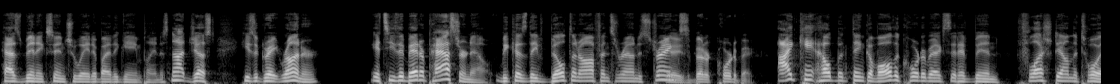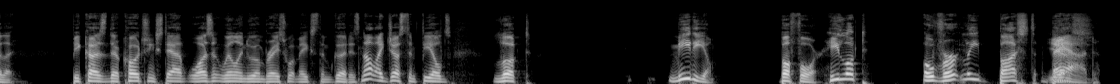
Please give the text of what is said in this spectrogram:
has been accentuated by the game plan. It's not just he's a great runner. It's he's a better passer now because they've built an offense around his Yeah, strengths. he's a better quarterback. I can't help but think of all the quarterbacks that have been flushed down the toilet because their coaching staff wasn't willing to embrace what makes them good. It's not like Justin Fields looked medium before. He looked overtly bust Yes. bad.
